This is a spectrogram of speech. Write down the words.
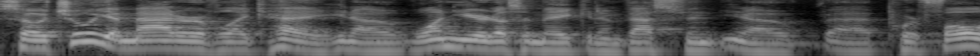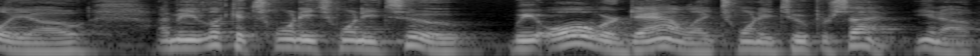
So it's really a matter of like, hey, you know, one year doesn't make an investment, you know, uh, portfolio. I mean, look at 2022 we all were down like 22%, you know.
